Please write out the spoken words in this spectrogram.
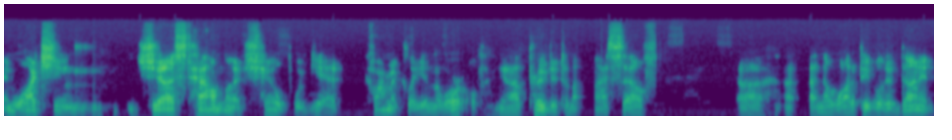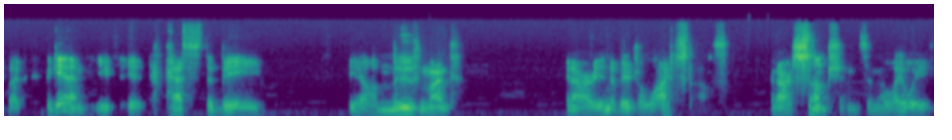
and watching just how much help we get karmically in the world. You know, I've proved it to myself. Uh, I, I know a lot of people who've done it, but again, you, it has to be, you know, a movement in our individual lifestyles and our assumptions and the way we,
